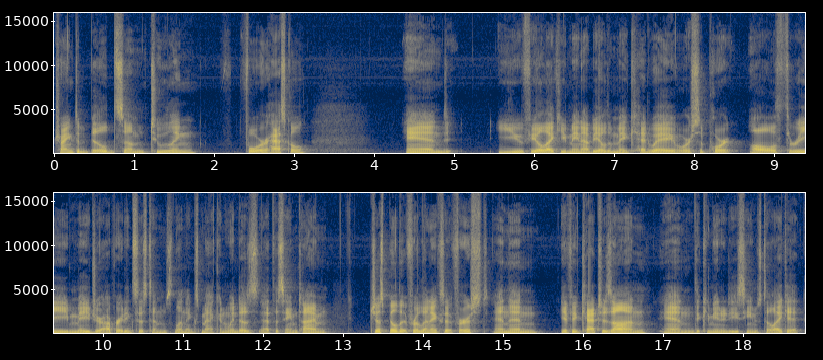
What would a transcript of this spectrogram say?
trying to build some tooling for Haskell and you feel like you may not be able to make headway or support all three major operating systems, Linux, Mac, and Windows, at the same time, just build it for Linux at first. And then if it catches on and the community seems to like it,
